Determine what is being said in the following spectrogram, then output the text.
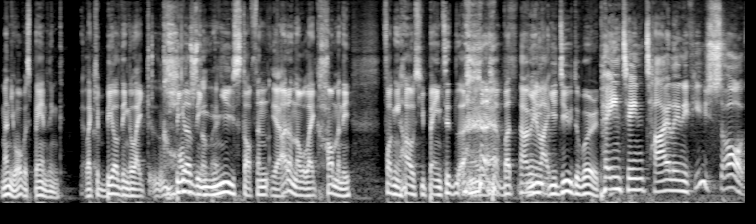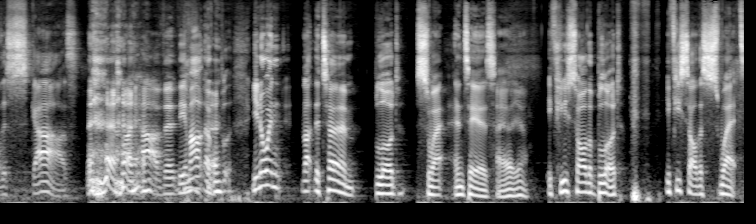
man, you're always painting, like you're building, like Constantly. building new stuff. And Yeah. I don't know, like how many fucking house you painted, but I mean, you, like- you do the work. painting, tiling. If you saw the scars I have, the, the amount of, bl- you know, when like the term blood, sweat, and tears. Uh, yeah. If you saw the blood, if you saw the sweat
